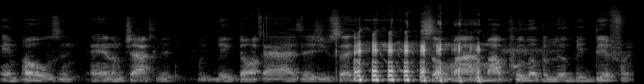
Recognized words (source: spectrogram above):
imposing, and I'm chocolate with big dark eyes, as you say. so my my pull up a little bit different.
